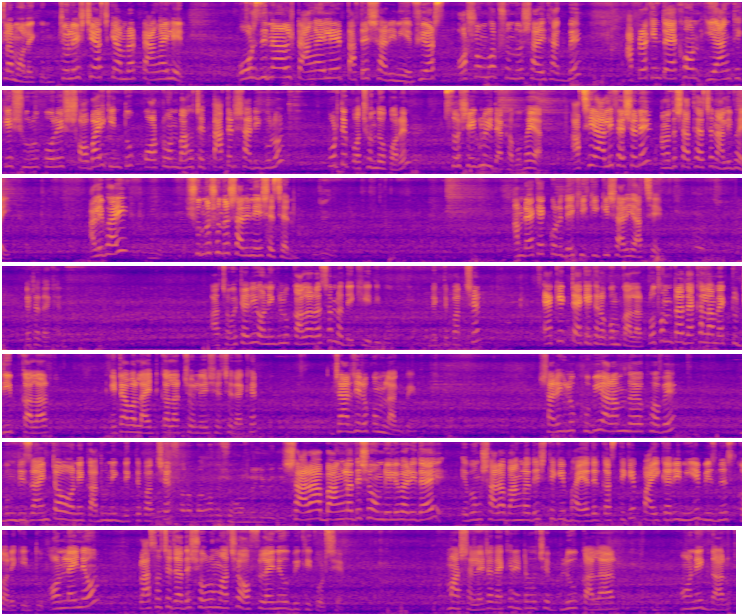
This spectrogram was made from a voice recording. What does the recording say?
আসসালামু আলাইকুম। চলে এসেছি আজকে আমরা টাঙ্গাইলের অরিজিনাল টাঙ্গাইলের তাঁতের শাড়ি নিয়ে। ভিউয়ার্স অসম্ভব সুন্দর শাড়ি থাকবে। আপনারা কিন্তু এখন ইয়াং থেকে শুরু করে সবাই কিন্তু কটন বা হচ্ছে তাঁতের শাড়িগুলো পরতে পছন্দ করেন। সো সেগুলোই দেখাবো। ভাইয়া আছি আলী ফ্যাশনে আমাদের সাথে আছেন আলী ভাই। আলী ভাই সুন্দর সুন্দর শাড়ি নিয়ে এসেছেন। আমরা এক এক করে দেখি কি কি শাড়ি আছে। এটা দেখেন। আচ্ছা ওইটারই অনেকগুলো কালার আছে আমরা দেখিয়ে দিব। দেখতে পাচ্ছেন? এক একটা এক এক রকম কালার প্রথমটা দেখালাম একটু ডিপ কালার এটা আবার লাইট কালার চলে এসেছে দেখেন। যার যেরকম লাগবে। শাড়িগুলো খুবই আরামদায়ক হবে এবং ডিজাইনটাও অনেক আধুনিক দেখতে পাচ্ছেন? সারা বাংলাদেশে হোম ডেলিভারি দেয়। এবং সারা বাংলাদেশ থেকে ভাইয়াদের কাছ থেকে পাইকারি নিয়ে বিজনেস করে কিন্তু। অনলাইনেও প্লাস হচ্ছে যাদের শোরুম আছে অফলাইনেও বিক্রি করছে। মার্শাল এটা দেখেন, এটা হচ্ছে ব্লু কালার অনেক দারুণ।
